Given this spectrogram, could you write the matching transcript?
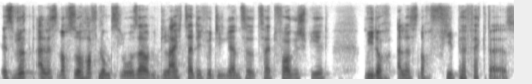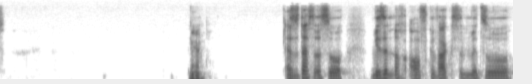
Es wirkt alles noch so hoffnungsloser und gleichzeitig wird die ganze Zeit vorgespielt, wie doch alles noch viel perfekter ist. Ja. Also das ist so, wir sind noch aufgewachsen mit so,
